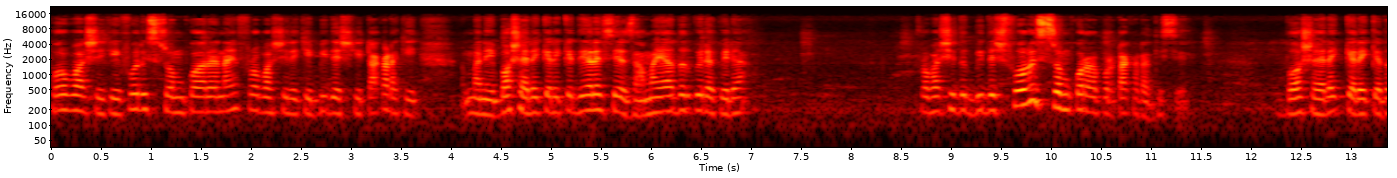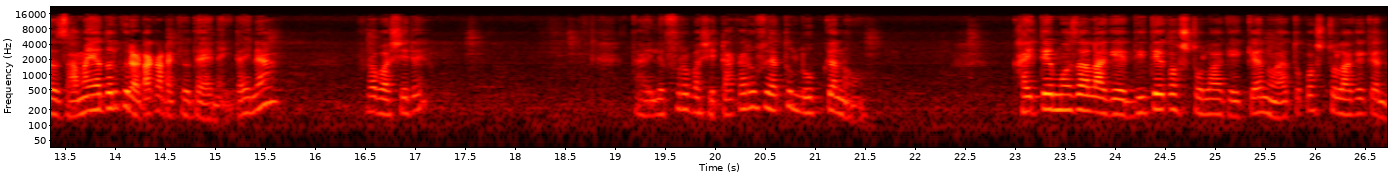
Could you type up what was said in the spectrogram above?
প্রবাসী কি পরিশ্রম করে নাই? প্রবাসীর কি বিদেশ কি টাকাটা কি মানে বসায় রেখে রেখে দিয়ে রাখছে, জামাই আদর কইরা কইরা? প্রবাসীদের বিদেশ পরিশ্রম করার পর টাকাটা দিছে। বসায় রেখে রেখে তো জামাই আদর কইরা টাকাটা কেউ দেয় নাই, তাই না? প্রবাসীরে তাইলে প্রবাসী টাকার উপরে এত লোভ কেন? খাইতে মজা লাগে, দিতে কষ্ট লাগে, কেন? এত কষ্ট লাগে কেন?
